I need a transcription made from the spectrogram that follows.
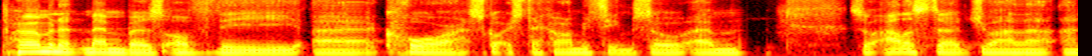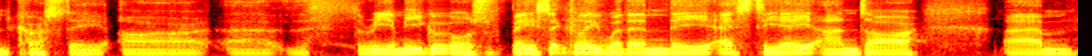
permanent members of the uh, core Scottish Tech Army team. So, um, so Alistair, Joanna, and Kirsty are uh, the three amigos basically within the STA and are um,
